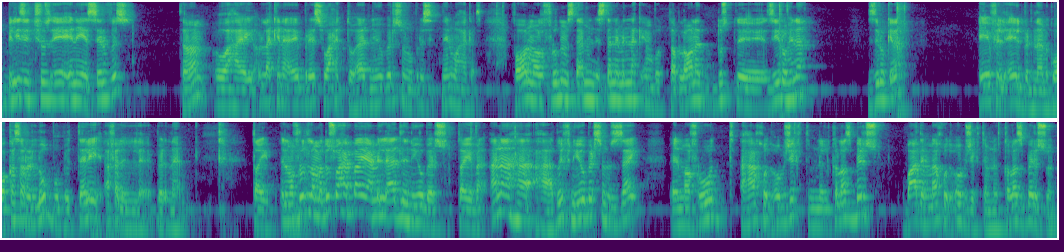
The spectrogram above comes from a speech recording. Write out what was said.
please choose إيه any service تمام؟ هو هيقول لك هنا إيه press واحد to add new person و press اتنين وهكذا. فهو المفروض مستقبل مستني منك input طب لو أنا دوست zero هنا zero كده يقفل إيه البرنامج. هو كسر ال loop وبالتالي قفل البرنامج. طيب المفروض لما أدوس واحد بقى يعمل لي add ل new person طيب أنا هضيف new person إزاي؟ المفروض هاخد object من ال class person وبعد ما آخد object من ال class person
